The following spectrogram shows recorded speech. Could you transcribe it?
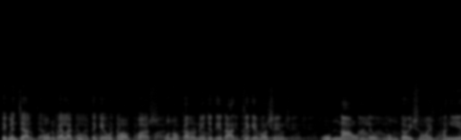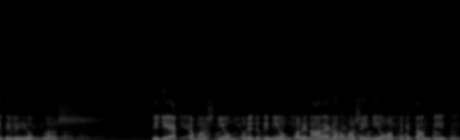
দেখবেন যার ভোরবেলা ঘুম থেকে ওঠা অভ্যাস কোনো কারণে যদি রাত জেগে বসেন উঠ না উঠলেও ঘুমটা ওই সময় ভাঙিয়ে দেবে এই অভ্যাস। এই যে একটা মাস নিয়ম করে যদি নিয়ম করেন আর এগারো মাস এই নিয়ম আপনাকে টান দিয়ে দেবে।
